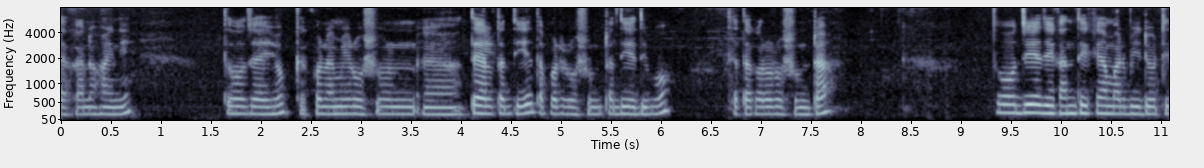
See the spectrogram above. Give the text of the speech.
দেখানো হয়নি। তো যাই হোক, এখন আমি রসুন তেলটা দিয়ে তারপরে রসুনটা দিয়ে দিব, থেতা করা রসুনটা। তো যে যেখান থেকে আমার ভিডিওটি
